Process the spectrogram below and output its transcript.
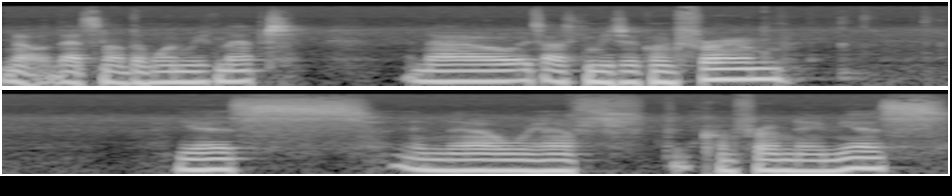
no that's not the one we've mapped. Now it's asking me to confirm. Yes. And now we have confirm name yes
